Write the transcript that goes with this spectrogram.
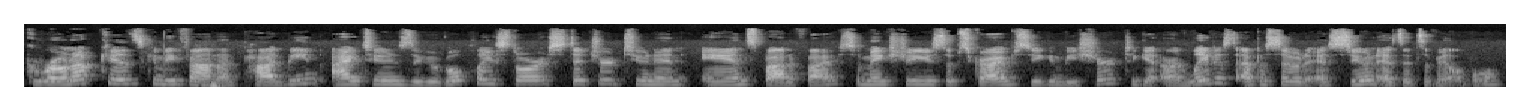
Grown Up Kids can be found on Podbean, iTunes, the Google Play Store, Stitcher, TuneIn, and Spotify. So make sure you subscribe so you can be sure to get our latest episode as soon as it's available.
